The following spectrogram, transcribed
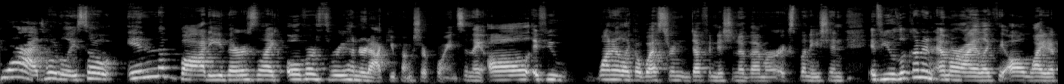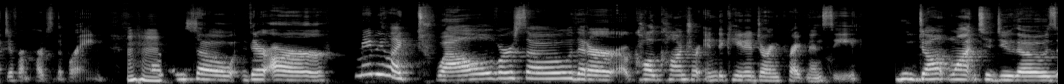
Yeah, totally. So in the body, there's like over 300 acupuncture points, and they all, if you wanted like a Western definition of them or explanation, if you look on an MRI, like they all light up different parts of the brain. Mhm. And so there are maybe like 12 or so that are called contraindicated during pregnancy. You don't want to do those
